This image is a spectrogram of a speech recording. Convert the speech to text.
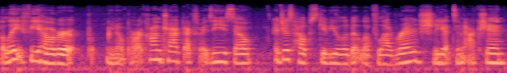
a late fee. However, you know, per our contract, XYZ. So it just helps give you a little bit of leverage to get some action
